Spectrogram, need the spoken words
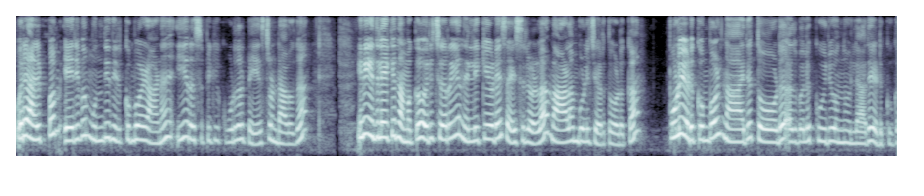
ഒരല്പം എരിവ് മുന്തി നിൽക്കുമ്പോഴാണ് ഈ റെസിപ്പിക്ക് കൂടുതൽ ടേസ്റ്റ് ഉണ്ടാവുക. ഇനി ഇതിലേക്ക് നമുക്ക് ഒരു ചെറിയ നെല്ലിക്കയുടെ സൈസിലുള്ള വാളംപുളി ചേർത്ത് കൊടുക്കാം. പുളി എടുക്കുമ്പോൾ നാര് തോട് അതുപോലെ കുരു ഒന്നും ഇല്ലാതെ എടുക്കുക.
